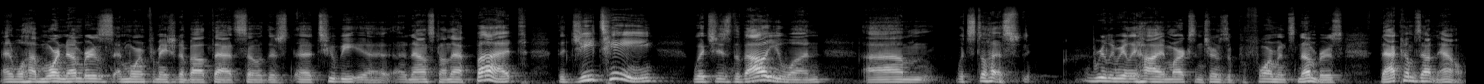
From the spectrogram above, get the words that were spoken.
and we'll have more numbers and more information about that. So there's uh, to be uh, announced on that. But the GT, which is the value one, um, which still has really, really high marks in terms of performance numbers, that comes out now.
